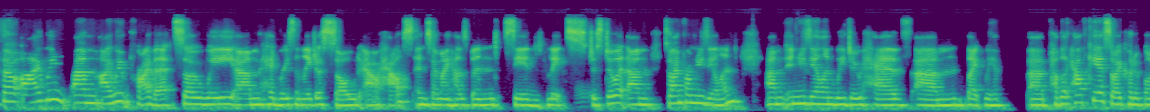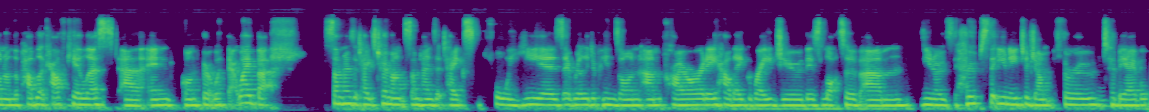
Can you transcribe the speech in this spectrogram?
So I went, um, I went private. So we um, had recently just sold our house, and so my husband said, "Let's just do it." Um, so I'm from New Zealand. Um, in New Zealand, we do have um, like we have. Uh, public healthcare, so I could have gone on the public healthcare list uh, and gone through it with that way. But sometimes it takes two months, sometimes it takes four years. It really depends on um, priority, how they grade you. There's lots of um, you know hoops that you need to jump through to be able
